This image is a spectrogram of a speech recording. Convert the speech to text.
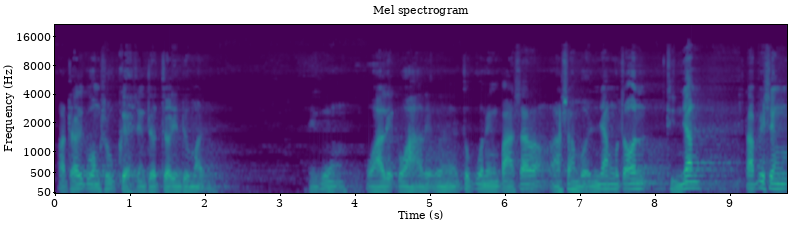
Padahal iku wong sugih sing dodol Indomaret. Iku walik-walik tuku ning pasar asah mbok nyang utawa dinyang tapi sing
